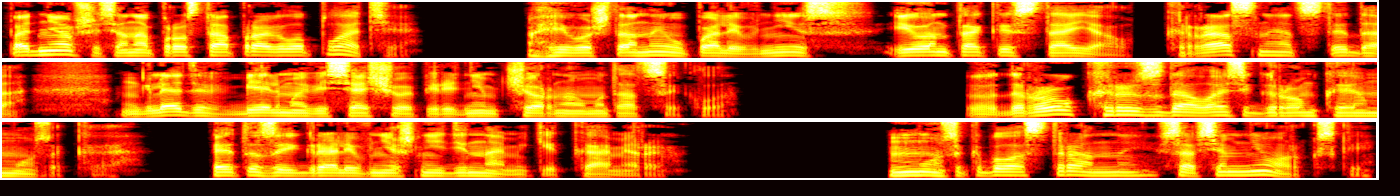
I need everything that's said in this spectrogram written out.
Поднявшись, она просто оправила платье. А его штаны упали вниз, и он так и стоял, красный от стыда, глядя в бельма висящего перед ним черного мотоцикла. Вдруг раздалась громкая музыка. Это заиграли внешние динамики камеры. Музыка была странной, совсем не оркской.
